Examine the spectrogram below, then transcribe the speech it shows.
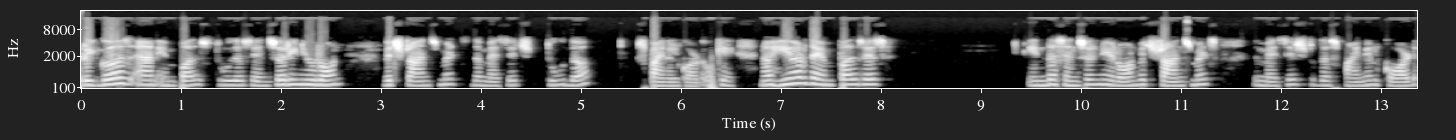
triggers an impulse through the sensory neuron which transmits the message to the spinal cord. Okay. Now here the impulse is in the sensory neuron which transmits the message to the spinal cord.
